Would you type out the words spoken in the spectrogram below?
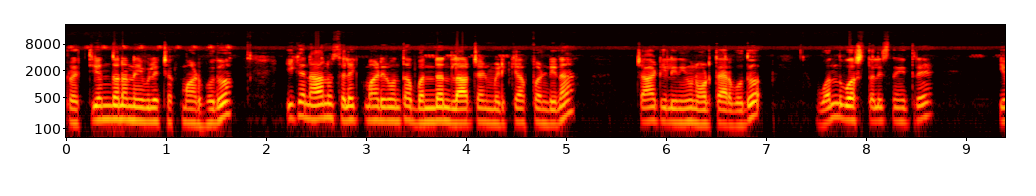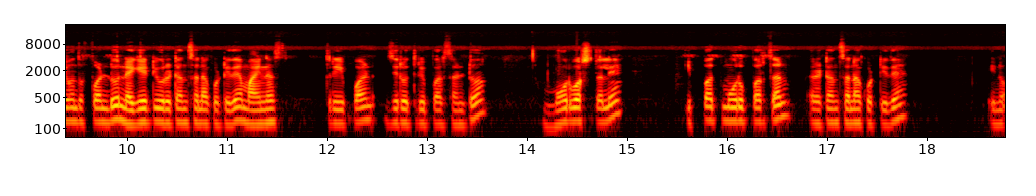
ಪ್ರತಿಯೊಂದನ್ನು ನೀವು ಇಲ್ಲಿ ಚೆಕ್ ಮಾಡ್ಬೋದು. ಈಗ ನಾನು ಸೆಲೆಕ್ಟ್ ಮಾಡಿರುವಂಥ Bandhan large and mid cap ಫಂಡಿನ ಚಾರ್ಟ್ ಇಲ್ಲಿ ನೀವು ನೋಡ್ತಾ ಇರ್ಬೋದು. ಒಂದು ವರ್ಷದಲ್ಲಿ ಸ್ನೇಹಿತರೆ, ಈ ಒಂದು ಫಂಡು ನೆಗೆಟಿವ್ ರಿಟರ್ನ್ಸನ್ನು ಕೊಟ್ಟಿದೆ minus three point zero three percent ಮೂರು ವರ್ಷದಲ್ಲಿ ಇಪ್ಪತ್ತ್ಮೂರು ಪರ್ಸೆಂಟ್ ರಿಟರ್ನ್ಸನ್ನು ಕೊಟ್ಟಿದೆ. ಇನ್ನು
